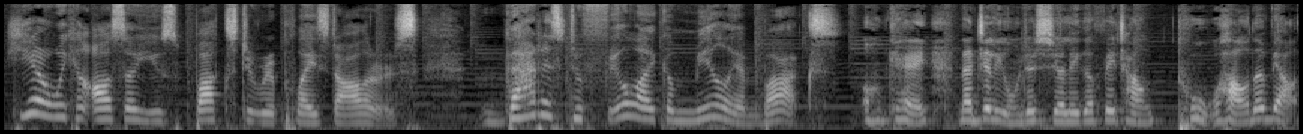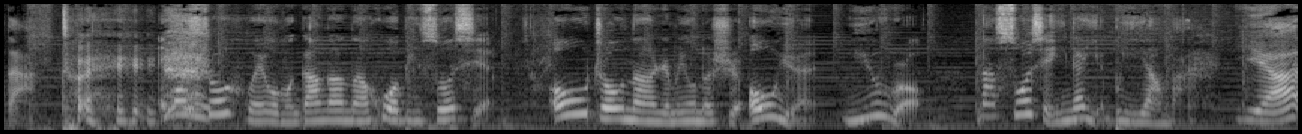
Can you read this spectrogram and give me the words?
here we can also use bucks to replace dollars. That is to feel like a million bucks. OK，那这里我们就学了一个非常土豪的表达。对诶那说回我们刚刚的货币缩写，欧洲呢，人们用的是欧元 （euro），那缩写应该也不一样吧？ ，Yeah,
